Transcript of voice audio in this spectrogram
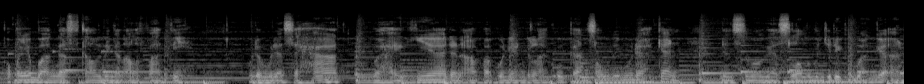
Pokoknya bangga sekali dengan Al-Fatih. Mudah-mudahan sehat, bahagia, dan apa pun yang dilakukan selalu dimudahkan. Dan semoga selalu menjadi kebanggaan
